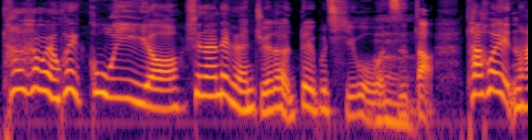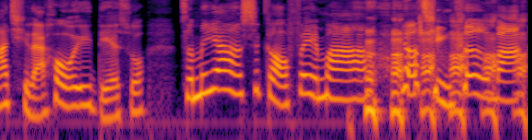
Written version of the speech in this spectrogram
他他们会故意哦。现在那个人觉得很对不起我，我知道他会拿起来厚一叠，说怎么样？是稿费吗？要请客吗？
